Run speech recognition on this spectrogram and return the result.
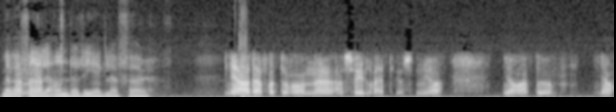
Men varför Men, eh, gäller andra regler för... Ja, därför att du har en uh, asylrätt just som gör, gör att du ja,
